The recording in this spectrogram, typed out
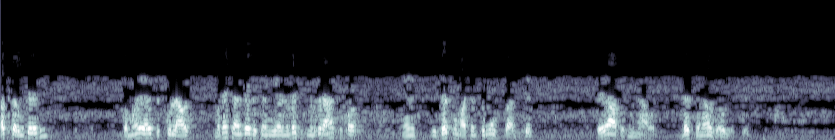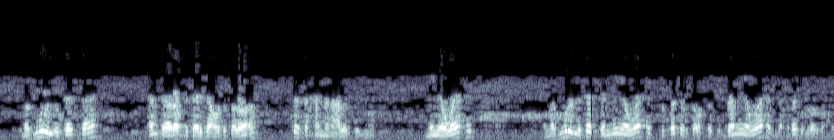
أكتر من كده دي؟ طب ما هي ادت كل عواز ما كانش عندها ده كان يعني باتت من غير عاش خالص. يعني ادتهم عشان تموت بعد كده. فهي أعطت منها عواز بس أنا عاوز أقول لك كده. مزمور القداس بقى أنت يا رب ترجع وتتراءف تتحنن على الظلمات 101 المزمور اللي فات كان 101 16 13 ده 101 ل 11 ل 14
